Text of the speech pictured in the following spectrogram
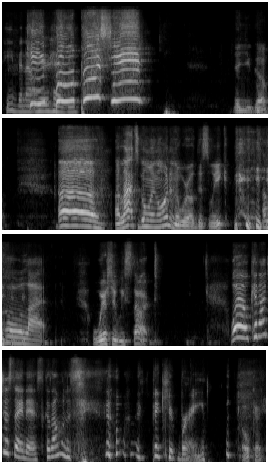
He been out here heavy. pushing. There you go. Uh, a lot's going on in the world this week. A whole lot. Where should we start? Well, can I just say this? Because I want to see, I wanna pick your brain. Okay.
